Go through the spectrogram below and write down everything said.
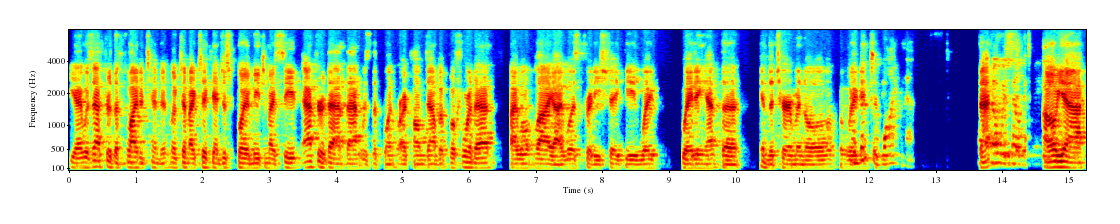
yeah, it was after the flight attendant looked at my ticket and just pointed me to my seat. After that, that was the point where I calmed down. But before that, I won't lie, I was pretty shaky, wait, waiting at the in the terminal, waiting to wine that. that. always helps. Oh yeah,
